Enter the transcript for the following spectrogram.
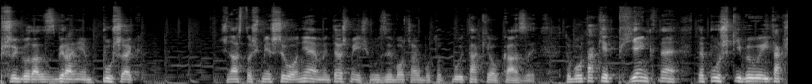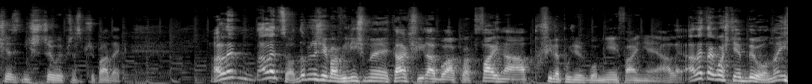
przygoda z zbieraniem puszek. Czy nas to śmieszyło? Nie, my też mieliśmy łzy w oczach, bo to były takie okazy. To było takie piękne, te puszki były i tak się zniszczyły przez przypadek. Ale, ale co, dobrze się bawiliśmy, ta chwila była akurat fajna, a chwilę później już było mniej fajnie, ale, ale tak właśnie było. No i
